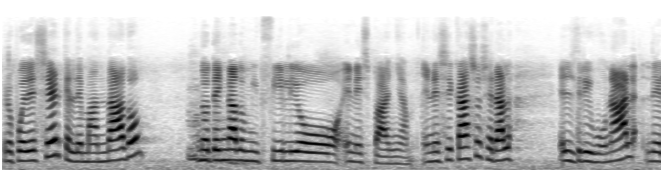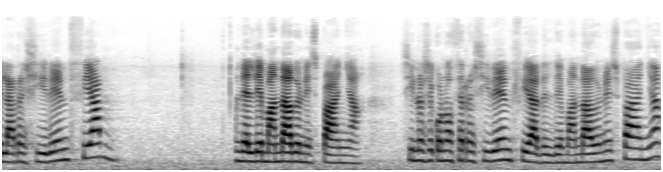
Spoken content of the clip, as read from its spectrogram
Pero puede ser que el demandado no tenga domicilio en España. En ese caso será el tribunal de la residencia del demandado en España. Si no se conoce residencia del demandado en España,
